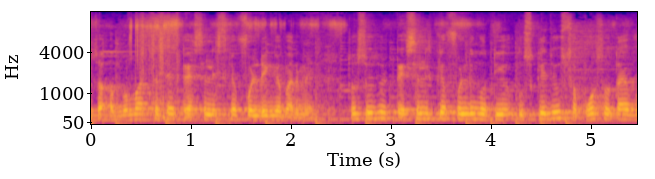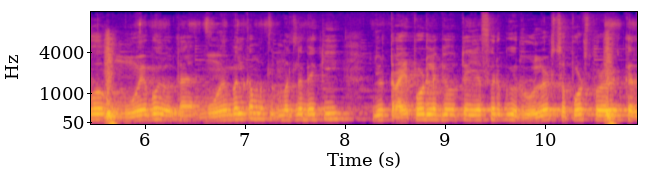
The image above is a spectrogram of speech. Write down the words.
दोस्तों अब हम बात करते हैं ट्रेसल इसके फोल्डिंग के बारे में। तो दोस्तों जो ट्रेसल इसके फोल्डिंग होती है, उसके जो सपोर्ट्स होता है, वो मूवेबल होता है। मूवेबल का मतलब है कि जो ट्राईपोर्ड लगे होते हैं या फिर कोई रोलर सपोर्ट्स प्रोवाइड कर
